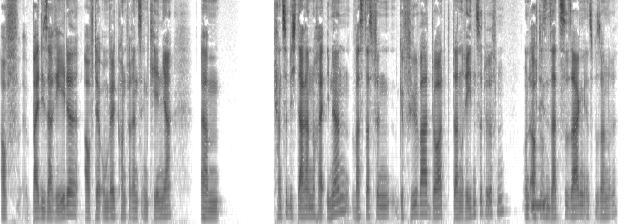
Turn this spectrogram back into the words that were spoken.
auf, bei dieser Rede auf der Umweltkonferenz in Kenia. Ähm, kannst du dich daran noch erinnern, was das für ein Gefühl war, dort dann reden zu dürfen? Und auch mhm. diesen Satz zu sagen insbesondere?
